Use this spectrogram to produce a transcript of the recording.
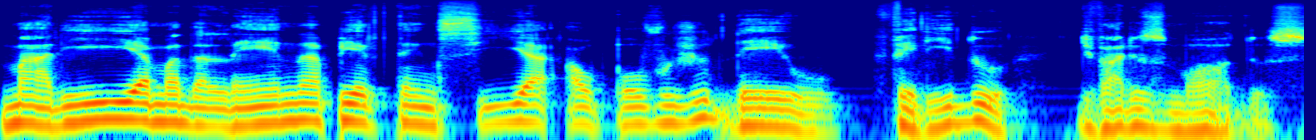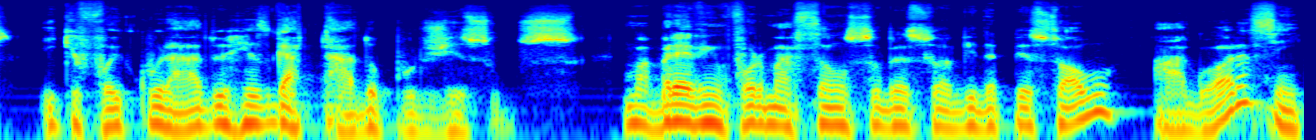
Maria Madalena pertencia ao povo judeu, ferido de vários modos e que foi curado e resgatado por Jesus. Uma breve informação sobre a sua vida pessoal, agora sim,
